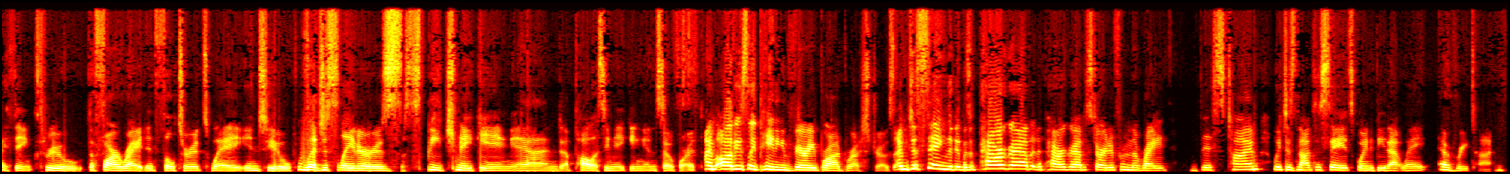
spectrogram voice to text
I think, through the far right and filter its way into legislators, speech making, and uh, policy making, and so forth. I'm obviously painting in very broad brushstrokes. I'm just saying that it was a power grab, and the power grab started from the right this time, which is not to say it's going to be that way every time.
